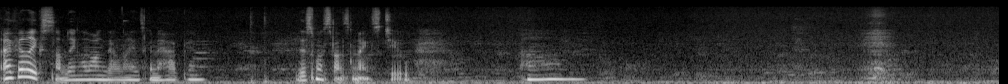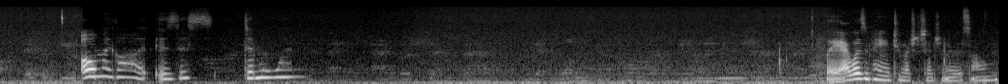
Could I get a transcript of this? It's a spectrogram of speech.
I feel like something along that line is gonna happen. This one sounds nice too. Um, Oh my god, is this demo one? Wait, I wasn't paying too much attention to the song.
